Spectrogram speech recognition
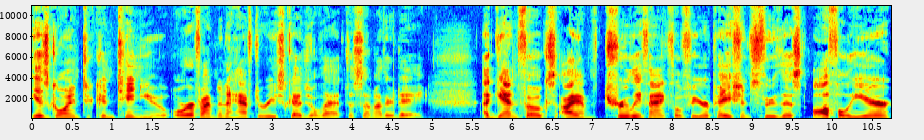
is going to continue or if I'm going to have to reschedule that to some other day. Again, folks, I am truly thankful for your patience through this awful year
